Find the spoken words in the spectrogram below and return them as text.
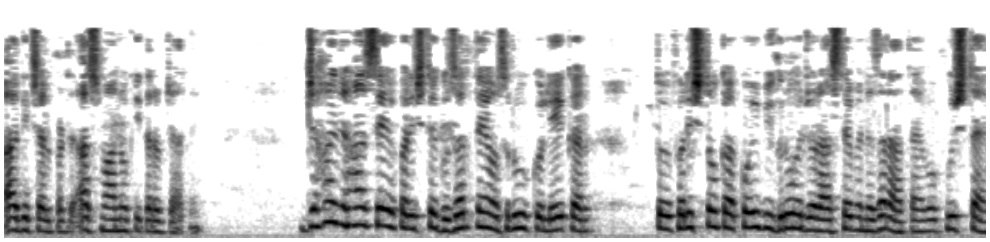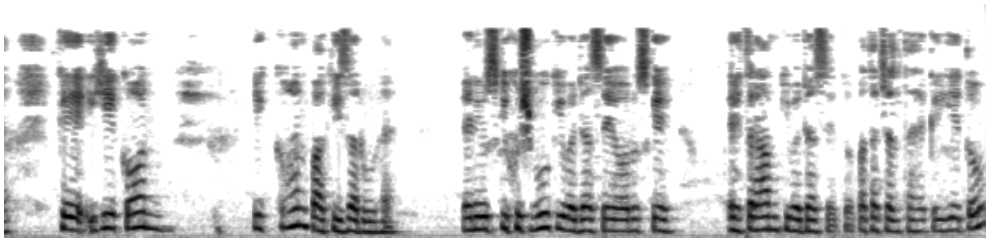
آگے چل پڑتے، آسمانوں کی طرف جاتے ہیں۔ جہاں جہاں سے فرشتے گزرتے ہیں، اس روح کو لے کر تو فرشتوں کا کوئی بھی گروہ جو راستے میں نظر آتا ہے، وہ پوچھتا ہے کہ یہ کون یہ کون پاکیزہ روح ہے؟ یعنی اس کی خوشبو کی وجہ سے اور اس کے احترام کی وجہ سے تو پتا چلتا ہے کہ یہ تو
